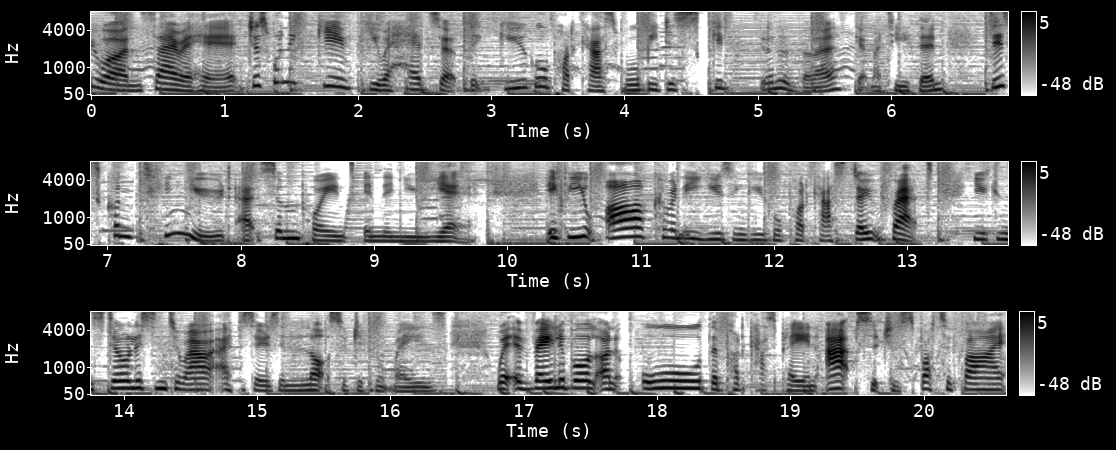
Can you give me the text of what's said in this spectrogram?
Everyone, Sarah here. Just want to give you a heads up that Google Podcast will be get my teeth in discontinued at some point in the new year. If you are currently using Google Podcasts, don't fret. You can still listen to our episodes in lots of different ways. We're available on all the podcast playing apps such as Spotify,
